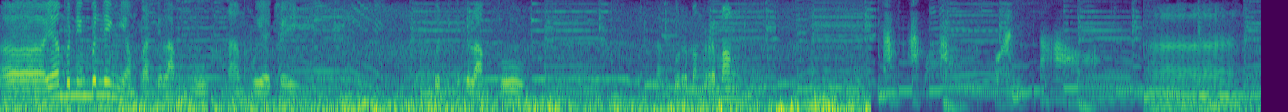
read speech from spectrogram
Uh, yang bening-bening, yang pasti lampu, lampu ya cuy. Yang bening itu lampu, lampu remang-remang. Mantap. Ah.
